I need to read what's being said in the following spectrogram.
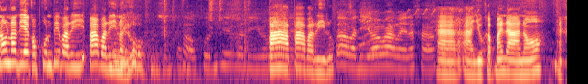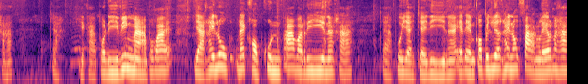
น้องนาเดียขอบคุณพี่วารีป้าวารีหน่อยลูกขอบคุณพี่วารีมากป้าป้าวารีลูกป้าวารีมากๆเลยนะคะค่ะอ่าอยู่กับไม้ดาเนาะนะคะจ้ะเนี่ยค่ะ พอดีวิ่งมาเพราะว่าอยากให้ลูกได้ขอบคุณป้าวารีนะคะจ้ะผู้ใหญ่ใจดีนะเอสเอ็นก็ไปเลือกให้น้องฟางแล้วนะคะ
